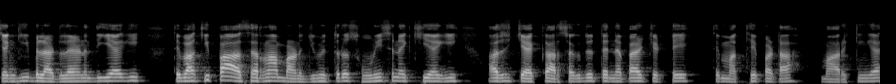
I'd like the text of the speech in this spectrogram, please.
ਚੰਗੀ ਬਲੱਡ ਲਾਈਨ ਦੀ ਹੈਗੀ ਅਤੇ ਬਾਕੀ ਭਾਅ ਸਰਨਾ ਬਣ ਜੂ ਮਿੱਤਰੋ, ਸੋਹਣੀ ਸੁਨੱਖੀ ਹੈਗੀ ਆ ਤੁਸੀਂ ਚੈੱਕ ਕਰ ਸਕਦੇ ਹੋ, ਤਿੰਨ ਪੈਰ ਚਿੱਟੇ ਅਤੇ ਮੱਥੇ ਪਟਾ। ਮਾਰਕਿੰਗ ਹੈ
